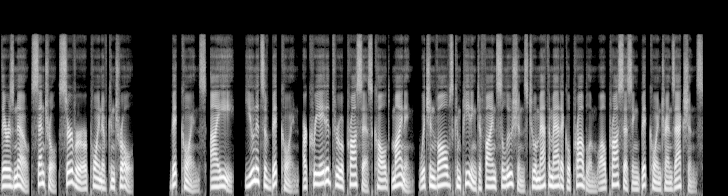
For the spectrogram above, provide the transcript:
there is no central server or point of control. Bitcoins, i.e., units of Bitcoin, are created through a process called mining, which involves competing to find solutions to a mathematical problem while processing Bitcoin transactions.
